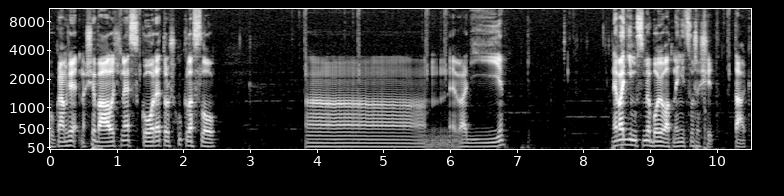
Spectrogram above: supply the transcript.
Koukám, že naše válečné skóre trošku kleslo. Uh, nevadí. Nevadí, musíme bojovat, není co řešit. Tak,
